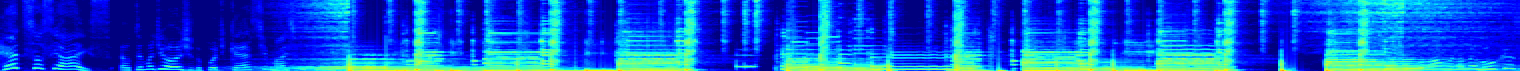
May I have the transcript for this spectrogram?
Redes sociais é o tema de hoje do podcast Mais Futuro. Olá, meu nome é Lucas.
